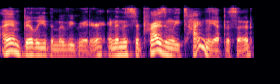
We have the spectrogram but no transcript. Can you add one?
I am Billy, the movie grader, and in this surprisingly timely episode,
